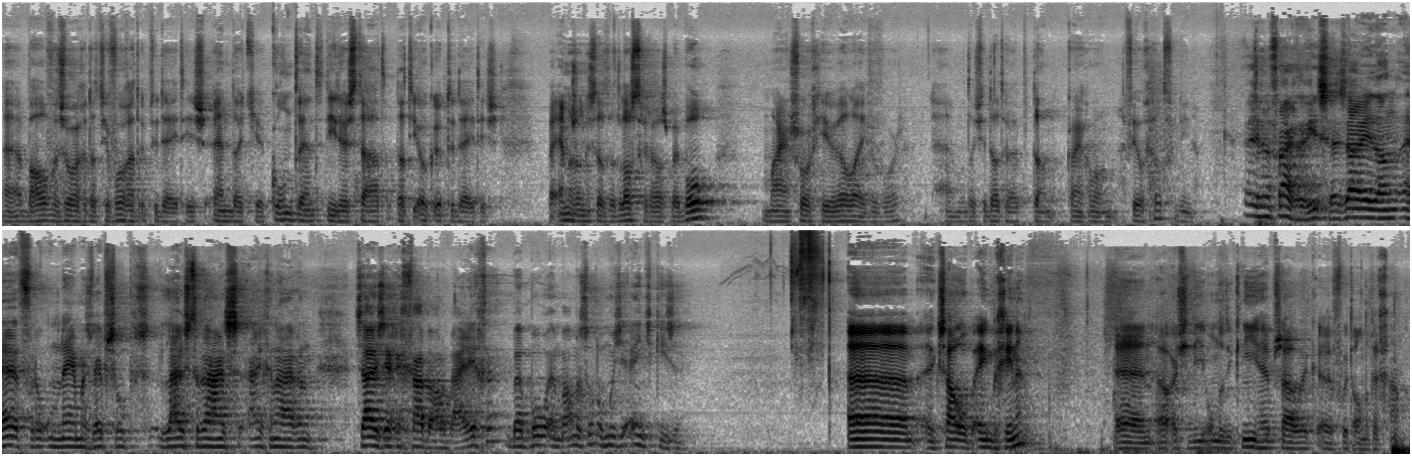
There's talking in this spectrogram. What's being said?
Uh, behalve zorgen dat je voorraad up-to-date is. En dat je content die er staat, dat die ook up-to-date is. Bij Amazon is dat wat lastiger als bij Bol. Maar zorg je er wel even voor. Want als je dat hebt, dan kan je gewoon veel geld verdienen. Even een vraag, Ries. Zou je dan hè, voor de ondernemers, webshops, luisteraars, eigenaren, zou je zeggen, ga bij allebei liggen, bij Bol en bij Amazon, of moet je eentje kiezen? Uh, ik zou op één beginnen. En uh, als je die onder de knie hebt, zou ik uh, voor het andere gaan.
